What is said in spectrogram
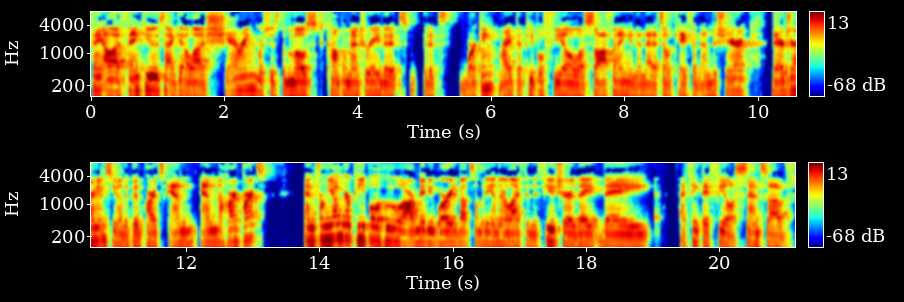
thank, a lot of thank yous. I get a lot of sharing, which is the most complimentary that it's that it's working, right? That people feel a softening, and then that it's okay for them to share their journeys, you know, the good parts and and the hard parts. And from younger people who are maybe worried about somebody in their life in the future, they they I think they feel a sense of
